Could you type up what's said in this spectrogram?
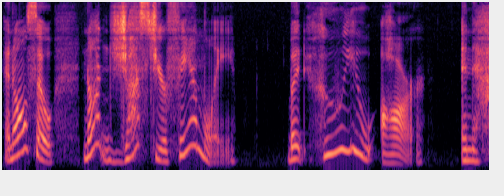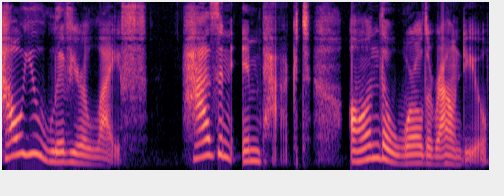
and also not just your family, but who you are and how you live your life has an impact on the world around you,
